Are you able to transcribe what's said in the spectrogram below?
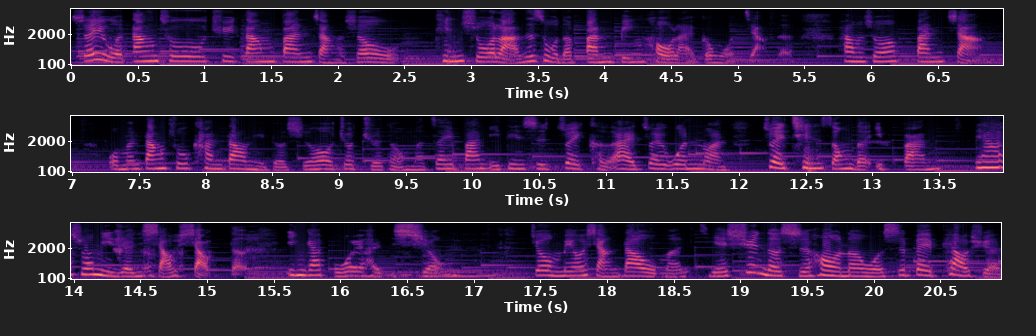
所以我当初去当班长的时候，听说啦，这是我的班兵后来跟我讲的，他们说班长。我们当初看到你的时候，就觉得我们这一班一定是最可爱、最温暖、最轻松的一班。因为他说你人小小的，应该不会很凶。就没有想到我们结训的时候呢，我是被票选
